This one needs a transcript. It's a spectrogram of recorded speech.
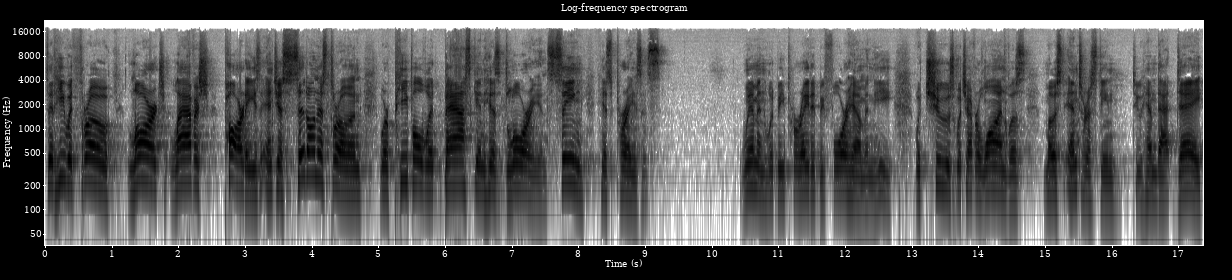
that he would throw large, lavish parties and just sit on his throne where people would bask in his glory and sing his praises. Women would be paraded before him, and he would choose whichever one was most interesting to him that day.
